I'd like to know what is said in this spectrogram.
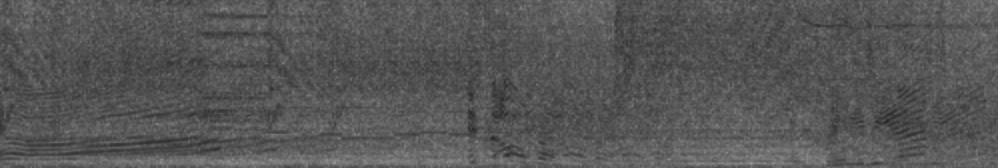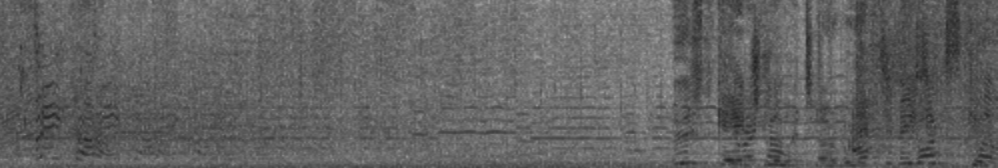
Ha! It's over! Radiant gauge limiter. removed. Activating skill.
